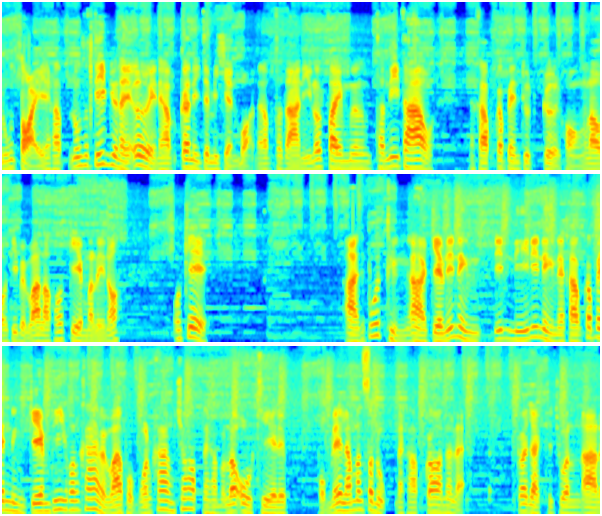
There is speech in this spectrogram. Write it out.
ลุงต่อยนะครับลุงสตีฟอยู่ไหนเอ่ยนะครับก็นี่จะมีเขียนบอกนะครับสถานีรถไฟเมืองทันนี่ทาวนะครับก็เป็นจุดเกิดของเราที่แบบว่าเราเข้าเกมมาเลยเนาะโอเค อาจจะพูดถึงเกมนิดหนึ่งนิดนี้นิดหนึ่งนะครับก็เป็นหนึ่งเกมที่ค่อนข้างแบบว่าผมค่อนข้างชอบนะครับแล้วโอเคเลยผมเล่นแล้วมันสนุกนะครับก็นั่นแหละ ก็อยากจะชวนอ่าห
